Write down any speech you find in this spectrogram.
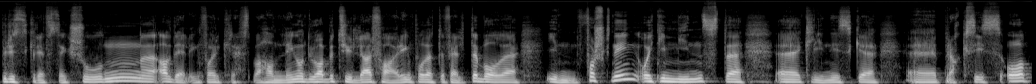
brystkreftseksjonen, avdeling for kreftbehandling. Og du har betydelig erfaring på dette feltet, både innen forskning og ikke minst kliniske praksis. Og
